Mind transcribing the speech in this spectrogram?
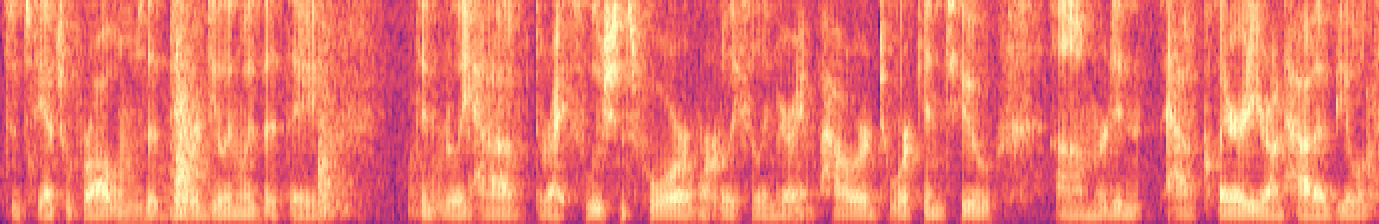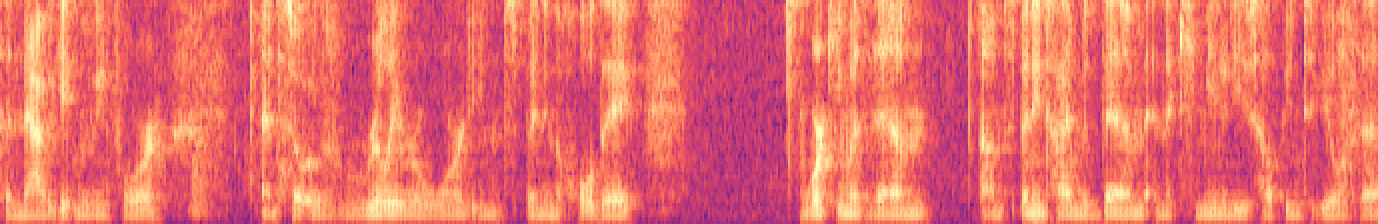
substantial problems that they were dealing with that they didn't really have the right solutions for, or weren't really feeling very empowered to work into, um, or didn't have clarity around how to be able to navigate moving forward. And so it was really rewarding spending the whole day working with them, um, spending time with them and the communities, helping to be able to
